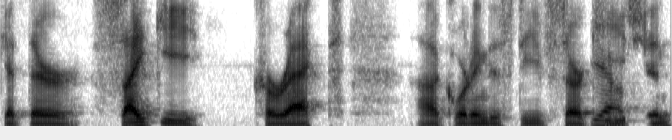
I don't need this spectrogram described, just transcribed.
get their psyche correct, uh, according to Steve Sarkisian. Yeah.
